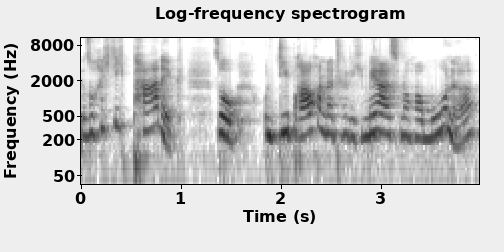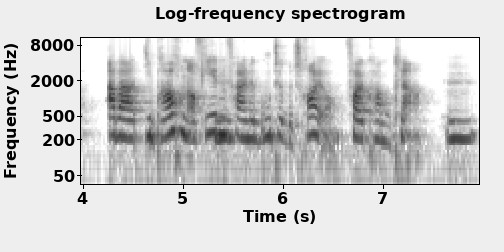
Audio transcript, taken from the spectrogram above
so richtig Panik. So. Und die brauchen natürlich mehr als nur Hormone, aber die brauchen auf jeden mhm. Fall eine gute Betreuung. Vollkommen klar. Mhm.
